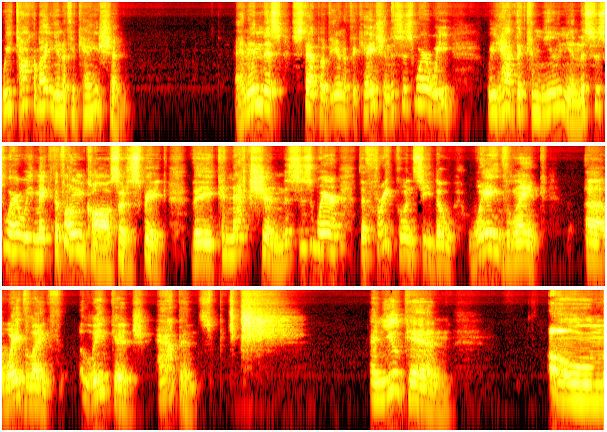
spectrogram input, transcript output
we talk about unification. And in this step of unification, this is where we we have the communion. This is where we make the phone call, so to speak, the connection. This is where the frequency, the wavelength, uh, wavelength linkage happens. And you can om,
